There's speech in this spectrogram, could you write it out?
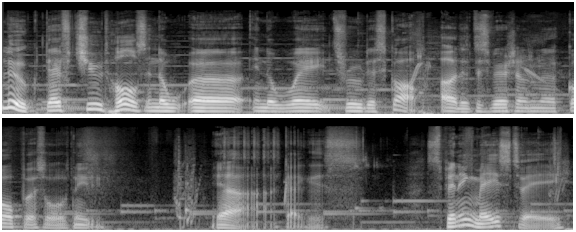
Look, they've chewed holes in the, uh, in the way through this kop. Oh, dit is weer zo'n uh, koppuzzel, of niet? Ja, kijk eens. Spinning Maze 2.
